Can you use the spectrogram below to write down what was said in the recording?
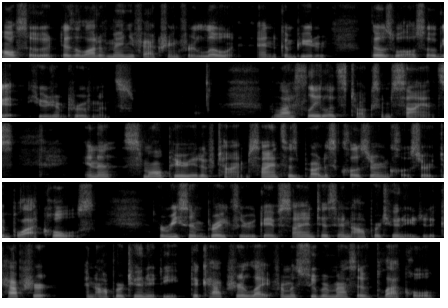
also does a lot of manufacturing for low end computers, those will also get huge improvements. Lastly, let's talk some science. In a small period of time, science has brought us closer and closer to black holes. A recent breakthrough gave scientists an opportunity to capture an opportunity to capture light from a supermassive black hole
